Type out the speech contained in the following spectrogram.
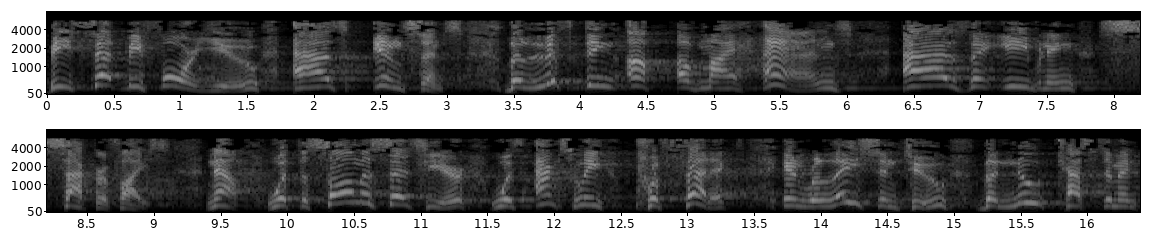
be set before you as incense, the lifting up of my hands as the evening sacrifice. Now, what the psalmist says here was actually prophetic in relation to the New Testament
